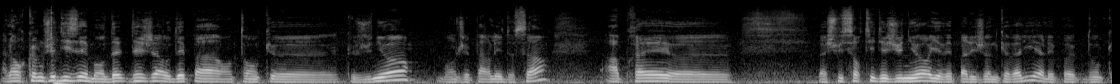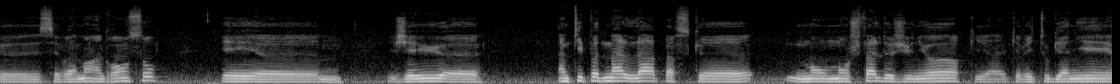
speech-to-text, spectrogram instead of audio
Alors, comme je disais, bon, déjà au départ en tant que, junior, bon, j'ai parlé de ça. Après, euh, bah, je suis sorti des juniors, il n'y avait pas les jeunes cavaliers à l'époque, donc euh, c'est vraiment un grand saut. Et euh, j'ai eu un petit peu de mal là parce que mon, cheval de junior qui, avait tout gagné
